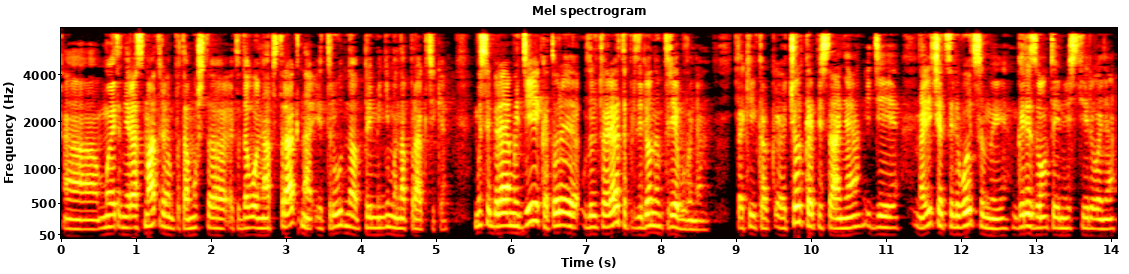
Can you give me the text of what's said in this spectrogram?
мы это не рассматриваем, потому что это довольно абстрактно и трудно применимо на практике. Мы собираем идеи, которые удовлетворяют определенным требованиям такие как э, четкое описание идеи, наличие целевой цены, горизонта инвестирования,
